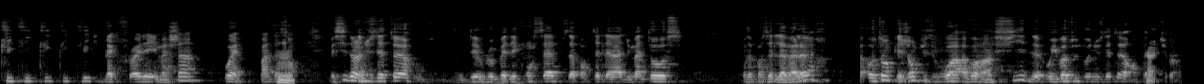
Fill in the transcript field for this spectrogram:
clic, clic, clic, clic, clic, Black Friday, machin, ouais, pas intéressant. Mm. Mais si dans la newsletter, vous, développez des concepts, vous apportez de la, du matos, vous apportez de la valeur, autant que les gens puissent voir, avoir un feed où ils voient toutes vos newsletters, en fait, tu vois.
